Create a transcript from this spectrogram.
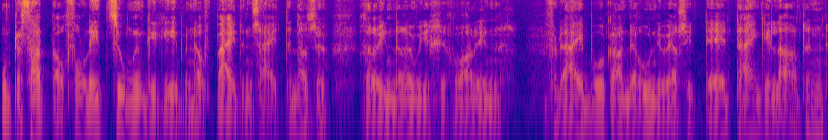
Und das hat auch Verletzungen gegeben auf beiden Seiten. Also ich erinnere mich, ich war in Freiburg an der Universität eingeladen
